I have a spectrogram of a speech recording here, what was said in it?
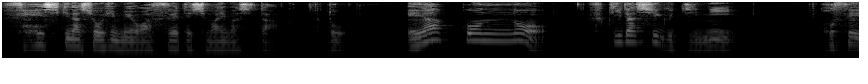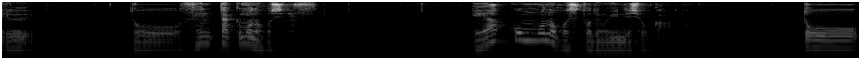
正式な商品名を忘れてしまいました。あとエアコンの吹き出し口に干せると洗濯物干しです。エアコン物干しとでも言うんでしょうか？と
